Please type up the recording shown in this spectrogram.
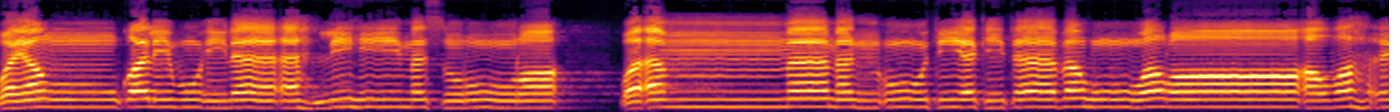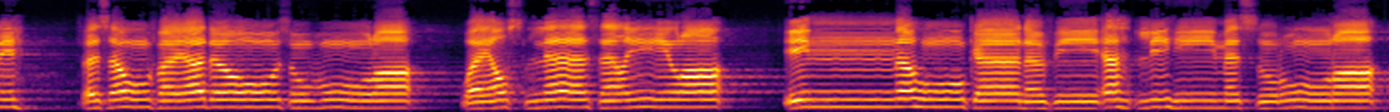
وينقلب إلى أهله مسرورا. وأما من أوتي كتابه وراء ظهره فسوف يدعو ثبورا ويصلى سعيرا. إنه كان في أهله مسرورا.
